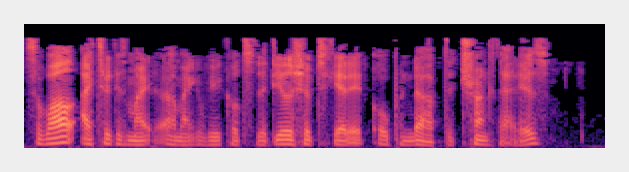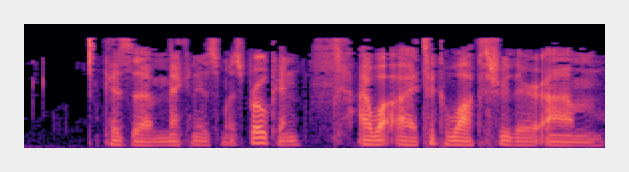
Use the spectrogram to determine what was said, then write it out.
So while I took my uh, my vehicle to the dealership to get it opened up, the trunk that is, because the mechanism was broken, I, wa- I took a walk through their um,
